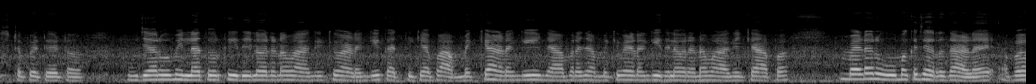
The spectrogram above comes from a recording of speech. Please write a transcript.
ഇഷ്ടപ്പെട്ടു കേട്ടോ. പൂജാ റൂം ഇല്ലാത്തവർക്ക് ഇതിലൊരെണ്ണം വാങ്ങിക്കുവാണെങ്കിൽ കത്തിക്കാം. അപ്പോൾ അമ്മയ്ക്കാണെങ്കിൽ ഞാൻ പറഞ്ഞ അമ്മയ്ക്ക് വേണമെങ്കിൽ ഇതിലൊരെണ്ണം വാങ്ങിക്കാം. അപ്പോൾ അമ്മയുടെ റൂമൊക്കെ ചെറുതാണ്. അപ്പോൾ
